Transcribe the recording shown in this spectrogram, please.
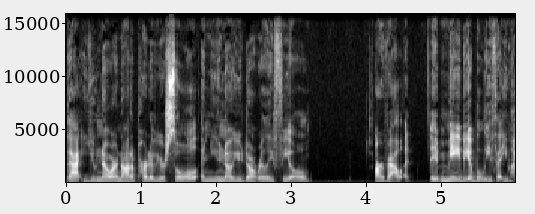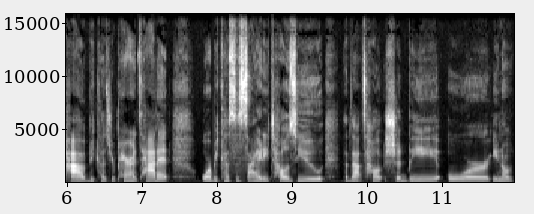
that you know are not a part of your soul and you know you don't really feel are valid. It may be a belief that you have because your parents had it, or because society tells you that that's how it should be, or, you know,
